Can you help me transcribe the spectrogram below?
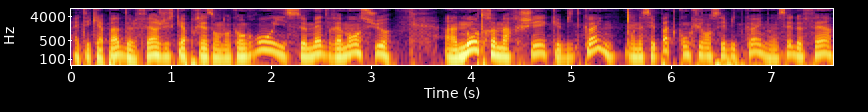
a été capable de le faire jusqu'à présent. Donc en gros, ils se mettent vraiment sur un autre marché que Bitcoin. On n'essaie pas de concurrencer Bitcoin, on essaie de faire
